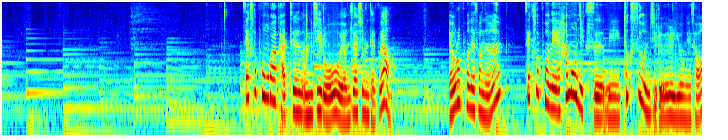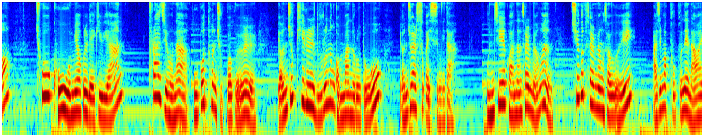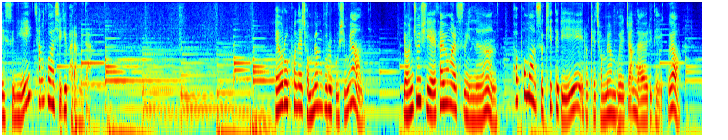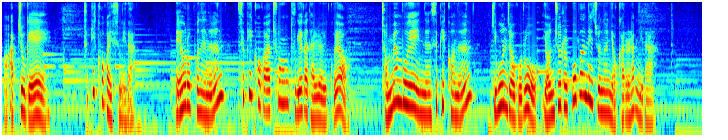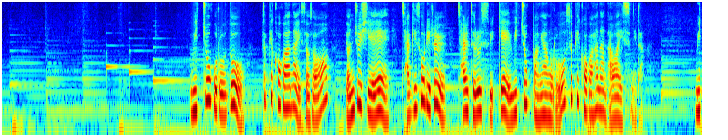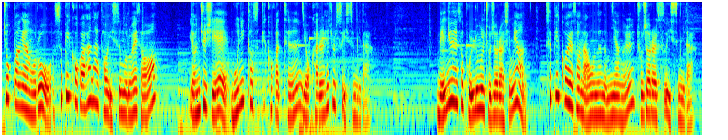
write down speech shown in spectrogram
색소폰과 같은 운지로 연주하시면 되고요. Aerophone에서는 색소폰의 하모닉스 및 특수 운지를 이용해서 초고 음역을 내기 위한 프라지오나 overtone 주법을 연주 키를 누르는 것만으로도 연주할 수가 있습니다. 운지에 관한 설명은 취급 설명서의 마지막 부분에 나와 있으니 참고하시기 바랍니다. 에어로폰의 전면부를 보시면 연주 시에 사용할 수 있는 퍼포먼스 키들이 이렇게 전면부에 쫙 나열이 되어 있고요. 어, 앞쪽에 스피커가 있습니다. 에어로폰에는 스피커가 총 두 개가 달려 있고요. 전면부에 있는 스피커는 기본적으로 연주를 뽑아내주는 역할을 합니다. 위쪽으로도 스피커가 하나 있어서 연주 시에 자기 소리를 잘 들을 수 있게 위쪽 방향으로 스피커가 하나 나와 있습니다. 위쪽 방향으로 스피커가 하나 더 있음으로 해서 연주 시에 모니터 스피커 같은 역할을 해줄 수 있습니다. 메뉴에서 볼륨을 조절하시면 스피커에서 나오는 음량을 조절할 수 있습니다.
